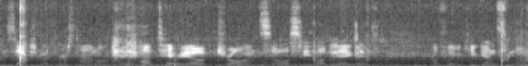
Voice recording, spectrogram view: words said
this is actually my first time on Lake Ontario trolling, so we'll see how the day goes. Hopefully we keep getting some more.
